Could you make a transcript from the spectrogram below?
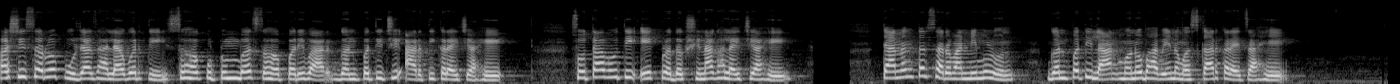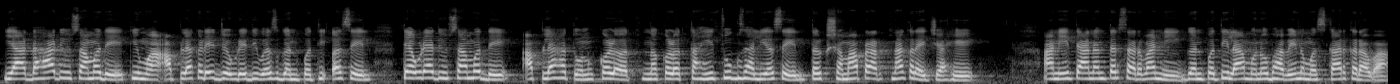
अशी सर्व पूजा झाल्यावरती सहकुटुंब सहपरिवार गणपतीची आरती करायची आहे. स्वतःभोवती एक प्रदक्षिणा घालायची आहे. त्यानंतर सर्वांनी मिळून गणपतीला मनोभावे नमस्कार करायचा आहे. या दहा दिवसामध्ये किंवा आपल्याकडे जेवढे दिवस गणपती असेल तेवढ्या दिवसामध्ये आपल्या हातून कळत नकळत काही चूक झाली असेल तर क्षमा प्रार्थना करायची आहे. आणि त्यानंतर सर्वांनी गणपतीला मनोभावे नमस्कार करावा.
